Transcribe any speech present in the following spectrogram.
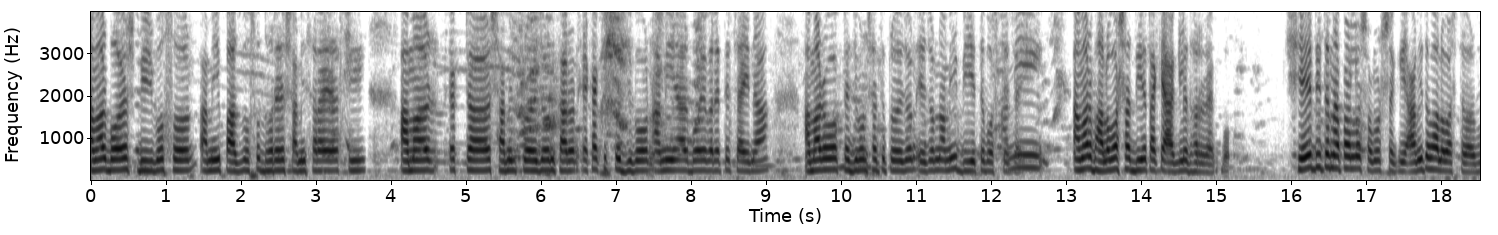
আমার বয়স বিশ বছর আমি পাঁচ বছর ধরে স্বামী ছাড়াই আছি। আমার একটা স্বামীর প্রয়োজন কারণ একাকিত্ব জীবন আমি আর বয়ে বেড়াতে চাই না। আমারও একটা জীবনসাথী প্রয়োজন এজন্য আমি বিয়েতে বসতে চাই। আমার ভালোবাসা দিয়ে তাকে আগলে ধরে রাখব। সে দিতে না পারলেও সমস্যা কি? আমি তো ভালোবাসতে পারব।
